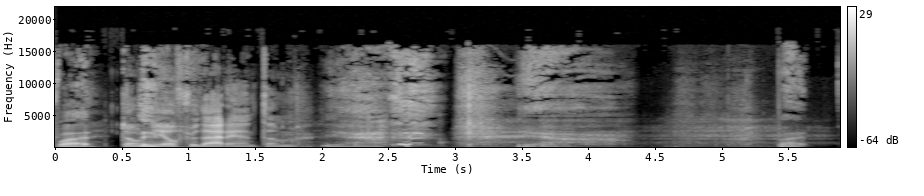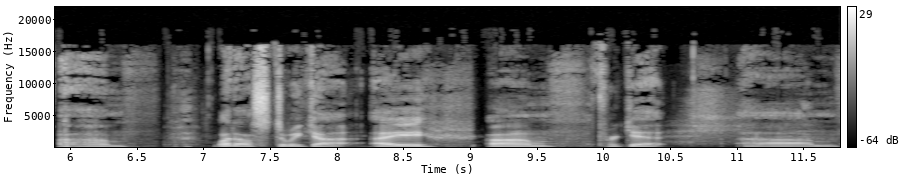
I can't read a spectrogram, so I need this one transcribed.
but Don't kneel for that anthem. yeah yeah. but um what else do we got i um forget um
